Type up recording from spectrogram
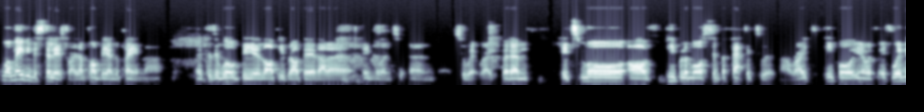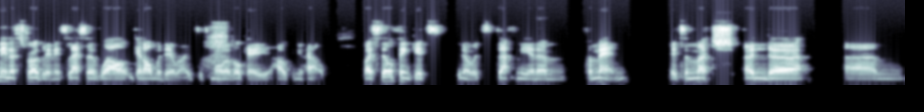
well, maybe there still is, right? I'm probably underplaying that because there will be a lot of people out there that are ignorant um, to it, right? But, um, it's more of people are more sympathetic to it now, right? People, you know, if, if women are struggling, it's less of, well, get on with it, right? It's more of, okay, how can you help? But I still think it's, you know, it's definitely an, um, for men, it's a much under, um,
